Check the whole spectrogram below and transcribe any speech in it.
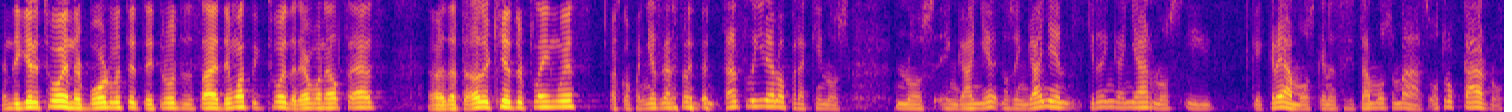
and they get a toy and they're bored with it, they throw it to the side. They want the toy that everyone else has, uh, that the other kids are playing with. Las compañías gastan tanto dinero para que nos, nos, engañe, nos engañen, quieren engañarnos y que creamos que necesitamos más, otro carro,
